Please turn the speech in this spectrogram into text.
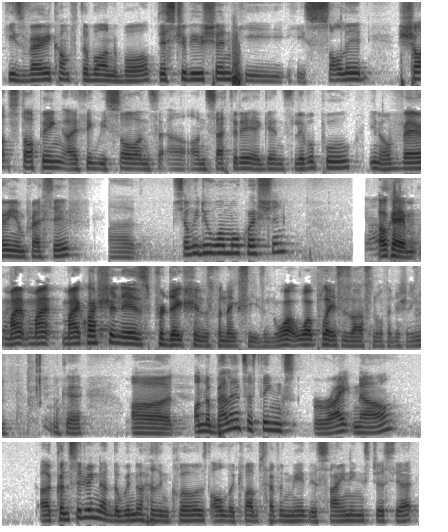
he's very comfortable on the ball. Distribution, he he's solid. Shot stopping, I think we saw on uh, on Saturday against Liverpool. You know, very impressive. Uh, shall we do one more question? Okay, my, my my question is predictions for next season. What what place is Arsenal finishing? Okay. Uh, on the balance of things right now, uh, considering that the window hasn't closed, all the clubs haven't made their signings just yet,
